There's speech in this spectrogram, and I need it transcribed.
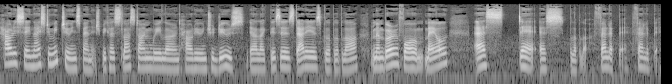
how to say nice to meet you in Spanish because last time we learned how to introduce, yeah, like this is, that is, blah, blah, blah. Remember for male, este es, blah, blah, Felipe, Felipe.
